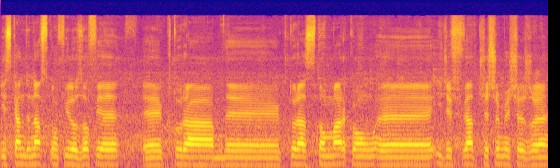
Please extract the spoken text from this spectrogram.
i skandynawską filozofię, e, która, e, która z tą marką e, idzie w świat. Cieszymy się, że,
